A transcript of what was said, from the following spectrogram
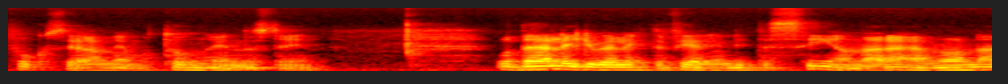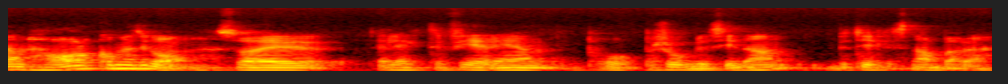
fokuserar mer mot tunga industrin. Och där ligger elektrifieringen lite senare. Även om den har kommit igång så är ju elektrifieringen på personbilssidan betydligt snabbare.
